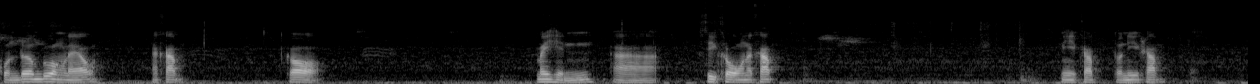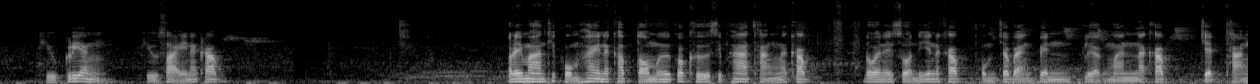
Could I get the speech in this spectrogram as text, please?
ขนเริ่มร่วงแล้วนะครับ ก็ ไม่เห็นอ่าซี่โครงนะครับ นี่ครับตัวนี้ครับ ผิวเกลี้ยงผิวใสนะครับ ปริมาณที่ผมให้นะครับ ต่อมื้อก็คือ 15 ถังนะครับ โดยในส่วนนี้นะครับ ผมจะแบ่งเป็นเปลือกมันนะครับ 7 ถัง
